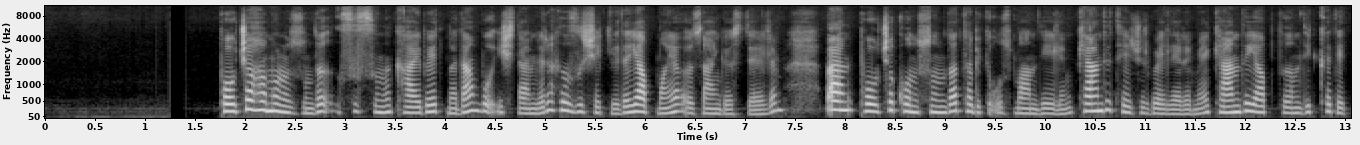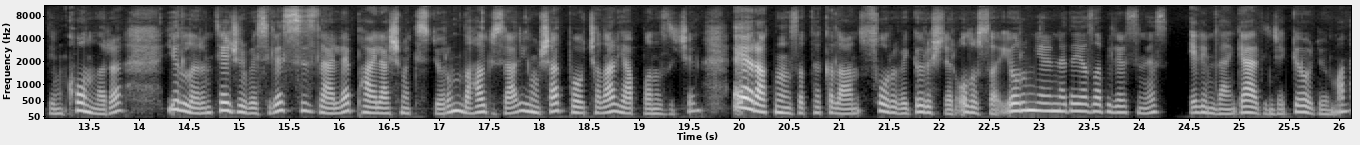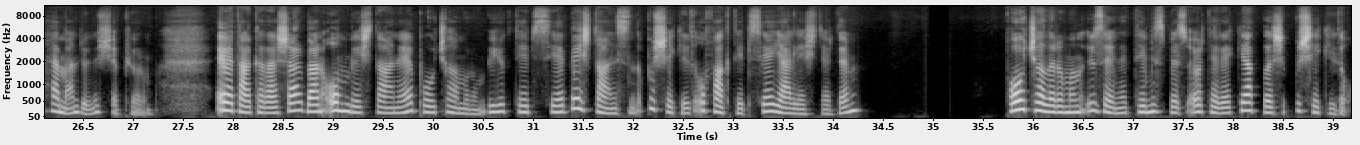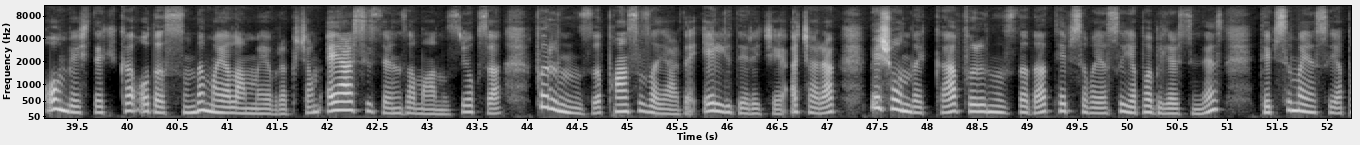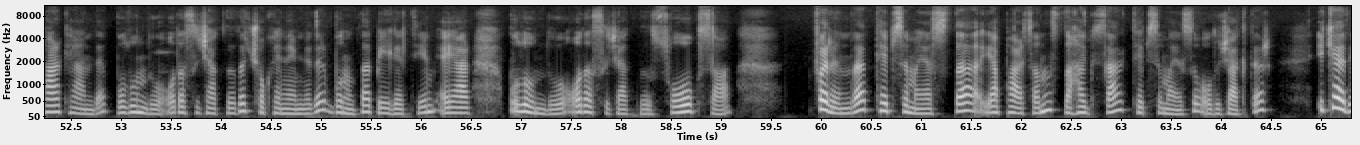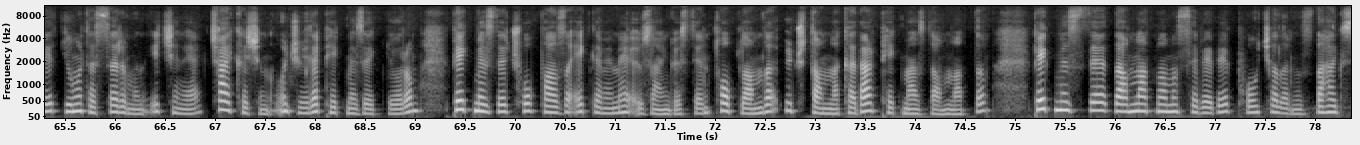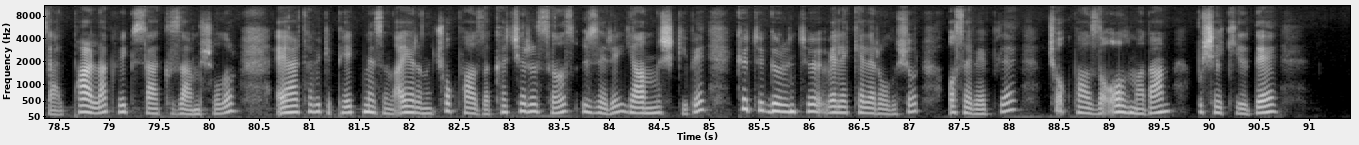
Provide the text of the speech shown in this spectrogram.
Poğaça hamurunuzun da ısısını kaybetmeden bu işlemleri hızlı şekilde yapmaya özen gösterelim. Ben poğaça konusunda tabii ki uzman değilim. Kendi tecrübelerimi, kendi yaptığım, dikkat ettiğim konuları yılların tecrübesiyle sizlerle paylaşmak istiyorum. Daha güzel, yumuşak poğaçalar yapmanız için. Eğer aklınıza takılan soru ve görüşler olursa yorum yerine de yazabilirsiniz. Elimden geldiğince gördüğüm an hemen dönüş yapıyorum. Evet arkadaşlar ben 15 tane poğaça hamurum büyük tepsiye 5 tanesini de bu şekilde ufak tepsiye yerleştirdim. Poğaçalarımın üzerine temiz bez örterek yaklaşık bu şekilde 15 dakika oda ısısında mayalanmaya bırakacağım. Eğer sizlerin zamanınız yoksa fırınınızı fansız ayarda 50 dereceye açarak 5-10 dakika fırınınızda da tepsi mayası yapabilirsiniz. Tepsi mayası yaparken de bulunduğu oda sıcaklığı da çok önemlidir. Bunu da belirteyim. Eğer bulunduğu oda sıcaklığı soğuksa fırında tepsi mayası da yaparsanız daha güzel tepsi mayası olacaktır. 2 adet yumurta sarımın içine çay kaşığının ucuyla pekmez ekliyorum. Pekmezde çok fazla eklememeye özen gösterin. Toplamda 3 damla kadar pekmez damlattım. Pekmezde damlatmamın sebebi poğaçalarınız daha güzel, parlak ve güzel kızarmış olur. Eğer tabii ki pekmezin ayarını çok fazla kaçırırsanız üzeri yanmış gibi kötü görüntü ve lekeler oluşur. O sebeple çok fazla olmadan bu şekilde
